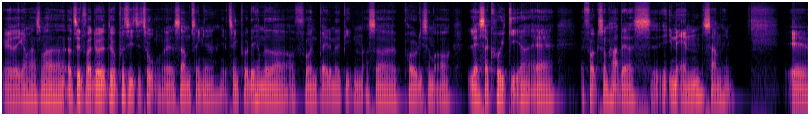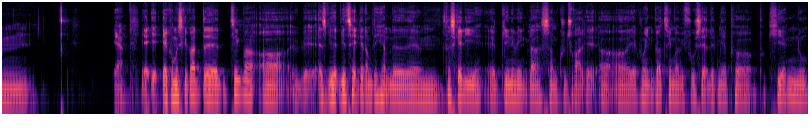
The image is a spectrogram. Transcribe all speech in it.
ved ikke, om jeg har så meget at tilføje. Det var, det var præcis de to øh, samme ting, jeg, jeg tænkte på. Det her med at, at få en bredde med i Bibelen, og så prøve ligesom at lade sig korrigere af, af folk, som har deres øh, en anden sammenhæng. Øhm, ja, jeg, jeg, jeg kunne måske godt øh, tænke mig at... Øh, altså, vi, vi har talt lidt om det her med øh, forskellige øh, blindevinkler som kulturelt, og, og jeg kunne egentlig godt tænke mig, at vi fokuserer lidt mere på, på kirken nu.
